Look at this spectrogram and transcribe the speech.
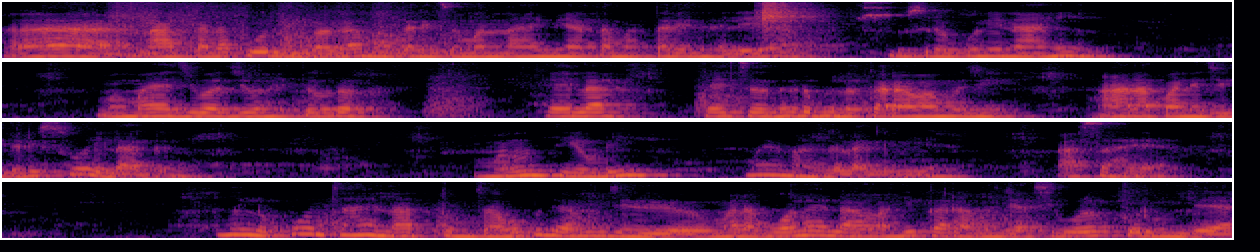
हां नाताला पोरगी बघा म्हातारीचं म्हणणं आहे मी आता म्हातारी झाले दुसरं कोणी नाही. मग माझ्या जीवा जीव आहे तेवढं ह्याला ह्याचं धडभलं करावा म्हणजे आणा पाण्याची तरी सोय लागेल म्हणून ती एवढी माया मागं लागलेली आहे. असं आहे. म्हणलं कोणचा आहे नात तुमचा? उद्या द्या म्हणजे मला बोलायला हवा हे करा म्हणजे अशी ओळख करून द्या.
